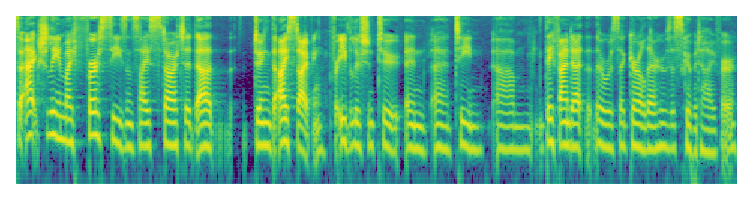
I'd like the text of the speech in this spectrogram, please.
So actually, in my first seasons, I started uh, doing the ice diving for Evolution 2 in uh, Tignes, um, they found out that there was a girl there who was a scuba diver.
